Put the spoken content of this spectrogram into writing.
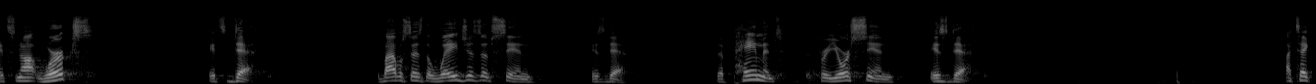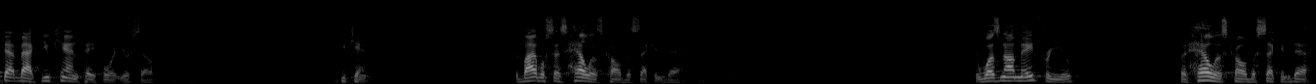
It's not works, it's death. The Bible says the wages of sin is death. The payment for your sin is death. I take that back. You can pay for it yourself. You can. The Bible says hell is called the second death. It was not made for you, but hell is called the second death.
